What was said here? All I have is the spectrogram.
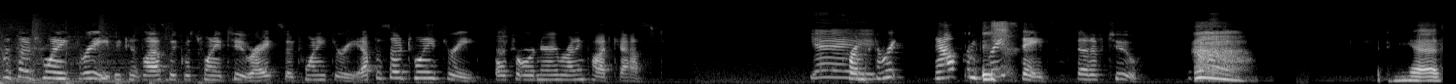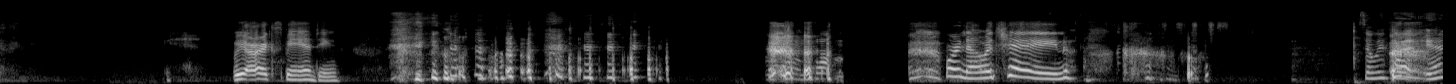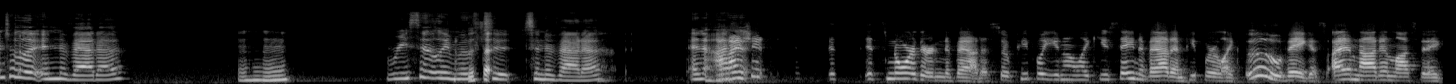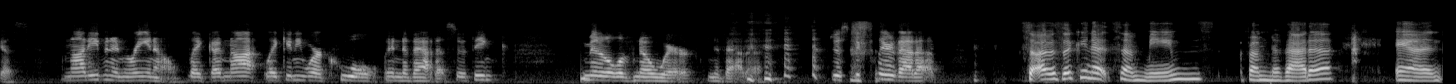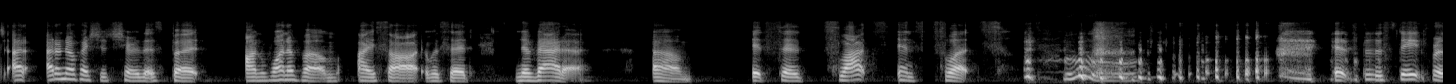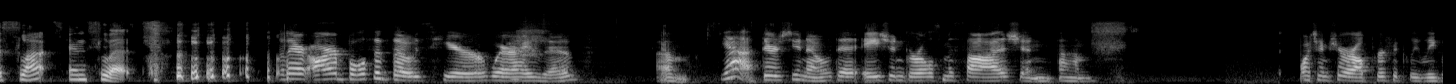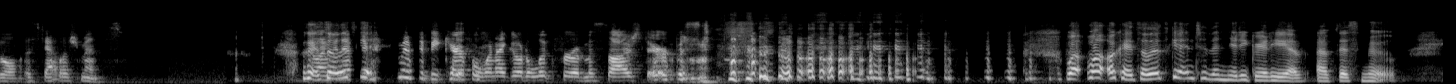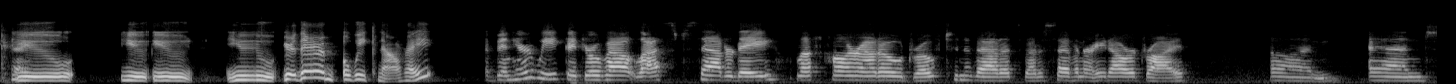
episode 23 because last week was 22, right? So 23. Episode 23, Ultra Ordinary Running Podcast. Yay! From three now from three Is- states instead of two. yes. We are expanding. We're. We're now a chain. so we've got Angela in Nevada. hmm Recently moved The to, to Nevada. And I I, should. It's, it's northern Nevada, so people, you know, like you say Nevada, and people are like, "Ooh, Vegas." I am not in Las Vegas. I'm not even in Reno. Like I'm not like anywhere cool in Nevada. So think middle of nowhere, Nevada. Just to clear that up. So I was looking at some memes from Nevada, and I, I don't know if I should share this, but on one of them I saw it was said Nevada. Um, it said slots and sluts. ooh, it's the state for slots and sluts. Well, there are both of those here where I live. Um, yeah, there's you know the Asian girls massage and um, which I'm sure are all perfectly legal establishments. Okay, I'm so gonna let's have to. I'm gonna have to be careful when I go to look for a massage therapist. well, well, okay. So let's get into the nitty gritty of of this move. Okay. You, you, you, you. You're there a week now, right? I've been here a week. I drove out last Saturday, left Colorado, drove to Nevada. It's about a seven or eight hour drive. Um, and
